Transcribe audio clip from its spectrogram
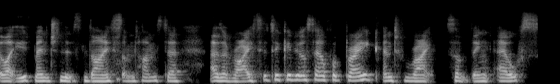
like you've mentioned, it's nice sometimes to, as a writer, to give yourself a break and to write something else.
